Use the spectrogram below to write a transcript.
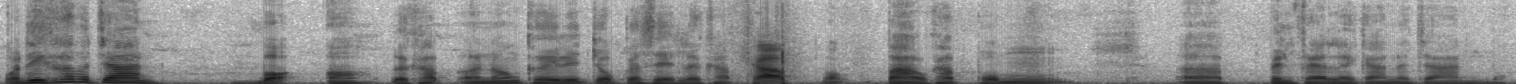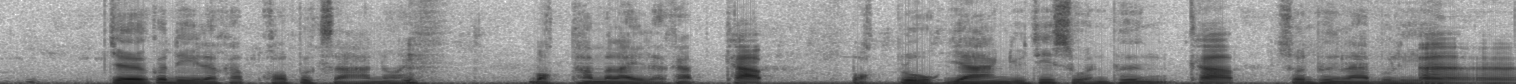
สวัสดีครับอาจารย์ บอกอ๋อเหรอครับเออน้องเคยเรียนจบเกษตรเลยครับ ครับ บอกเปล่าครับผมเอ่อเป็นแฟนรายการอาจารย์บอกเจอก็ดีแล้วครับ ขอปรึกษาหน่อย บอกทำอะไรเหรอครับ ครับ บอกปลูกยางอยู่ที่สวนพึ่งครับสวนพึ่งราชบุรีเออเออ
